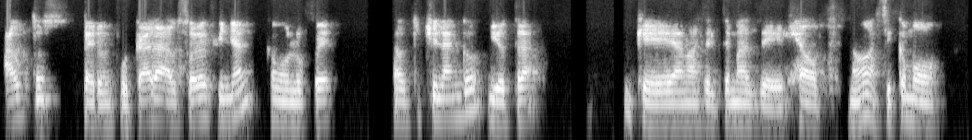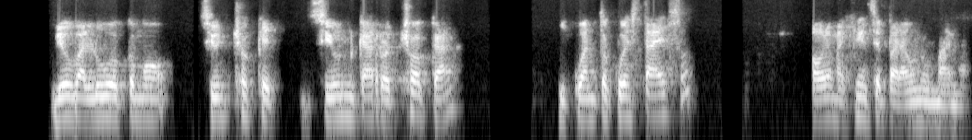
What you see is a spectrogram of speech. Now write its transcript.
autos, pero enfocada al usuario final, como lo fue Auto Chilango, y otra que era más el tema de health, ¿no? Así como yo evalúo como si un choque, si un carro choca y cuánto cuesta eso, ahora imagínense para un humano.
